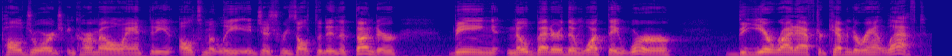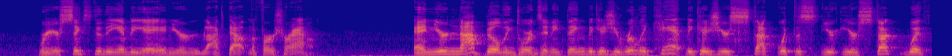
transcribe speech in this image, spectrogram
Paul George and Carmelo Anthony? And ultimately, it just resulted in the Thunder being no better than what they were the year right after Kevin Durant left, where you're sixth in the NBA and you're knocked out in the first round. And you're not building towards anything because you really can't because you're stuck with this you're you're stuck with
